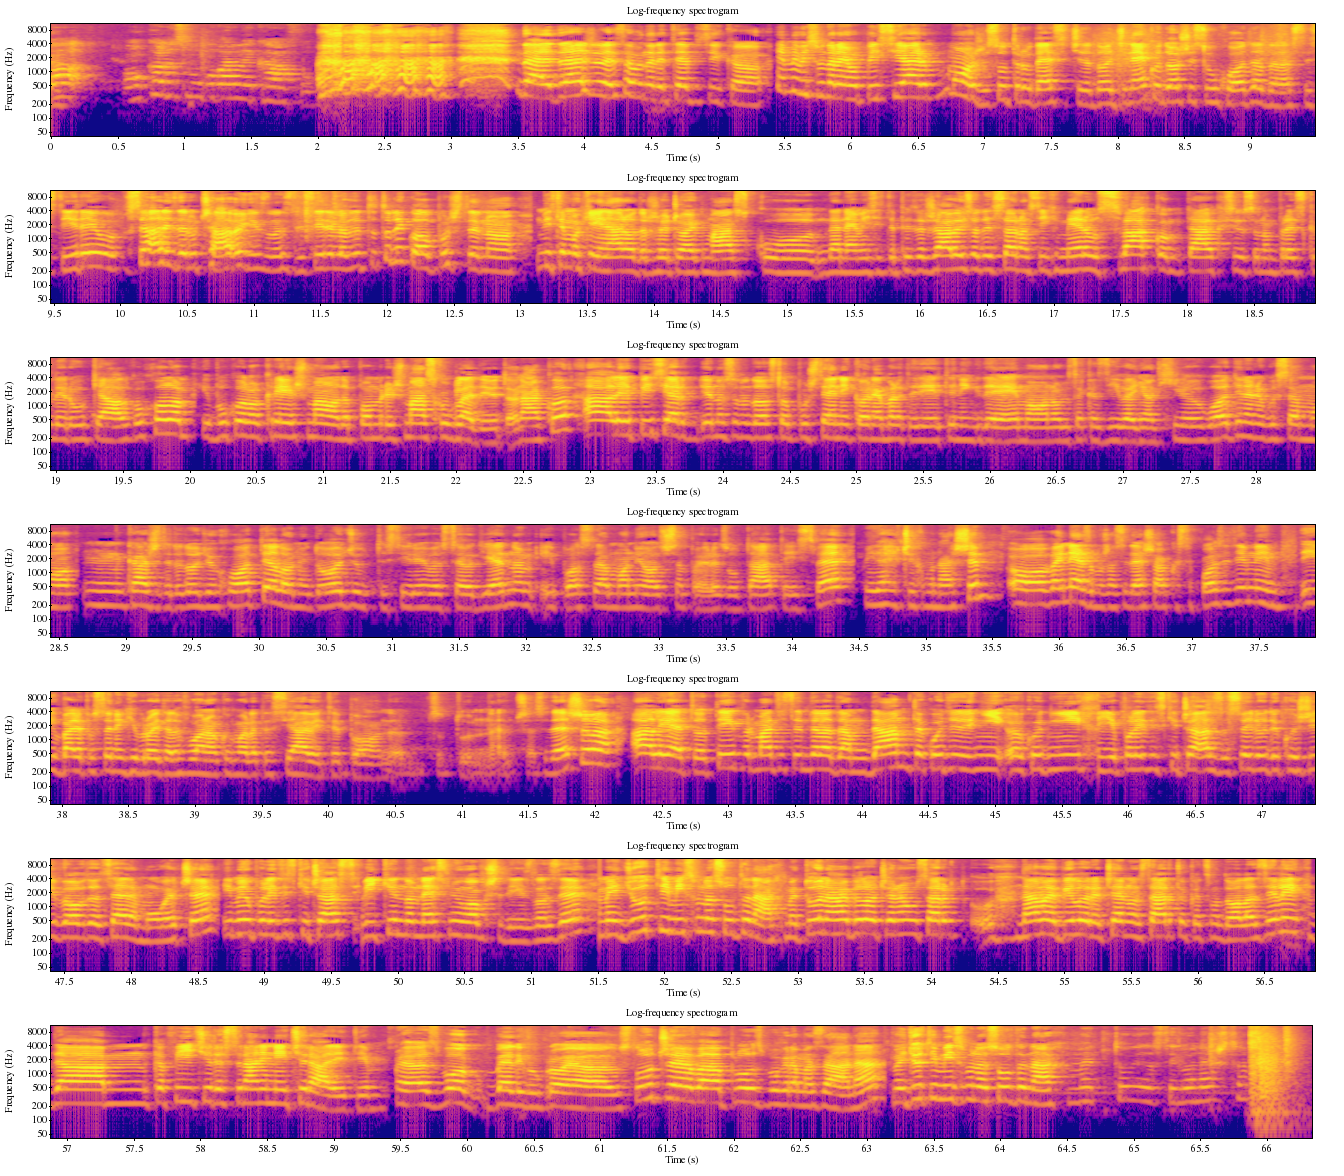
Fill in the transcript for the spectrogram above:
On kao da smo ugovarali kafu. da, je tražila je samo na recepciji kao, e, mi mislimo da nemamo PCR, može, sutra u 10 će da dođe neko, došli su u hotel da nas testiraju, u sali za ručavanje su nas testirali, ovdje je to toliko opušteno. Mislim, okej, naravno držao je čovjek masku, da ne mislite, pridržavaju se ovdje stvarno svih mjera, u svakom taksiju su nam preskali ruke alkoholom i bukvalno kriješ malo da pomiriš masku, gledaju te onako, ali je PCR jednostavno dosta opušteni, kao ne morate vidjeti nigde, ima onog zakazivanja od 1000 godina, nego samo mm, kažete da dođu u hotel, oni testiraju vas sve odjednom i posle vam oni odštampaju rezultate i sve. Mi dalje čekamo naše. Ovaj, ne znamo što se dešava ako ste pozitivni. I valje postoji neki broj telefona koji morate se javiti, pa onda tu ne znam šta se dešava. Ali eto, te informacije sam htjela da vam dam. Također kod njih je policijski čas za sve ljude koji žive ovdje od 7 uveče. Imaju policijski čas, vikendom ne smiju uopšte da izlaze. Međutim, mi smo na Sultan Ahmetu. Nama je bilo rečeno u startu, nama je bilo rečeno u startu kad smo dolazili da mm, kafići i restorani neće raditi. E, Zbog velikog broja slučajeva plus zbog Ramazana. Međutim, mi smo na Sultan Ahmetu, je li stiglo nešto?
